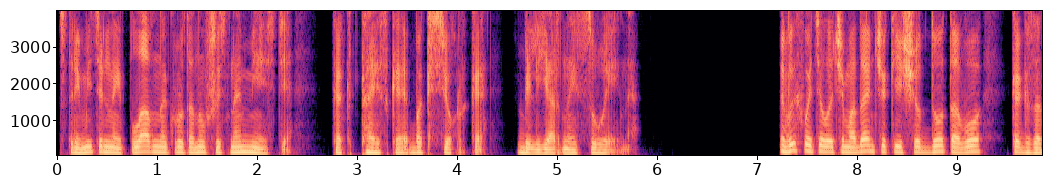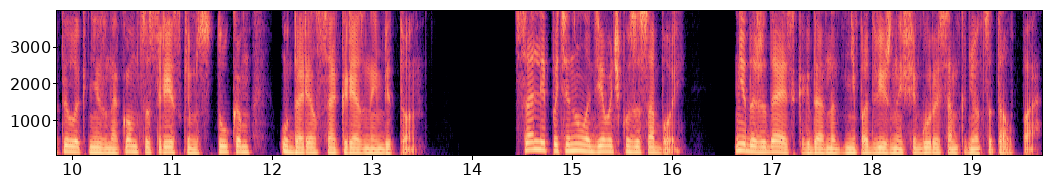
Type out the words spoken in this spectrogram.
стремительно и плавно крутанувшись на месте, как тайская боксерка бильярдной Суэйна. Выхватила чемоданчик еще до того, как затылок незнакомца с резким стуком ударился о грязный бетон. Салли потянула девочку за собой, не дожидаясь, когда над неподвижной фигурой сомкнется толпа.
